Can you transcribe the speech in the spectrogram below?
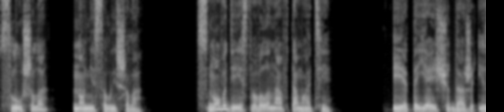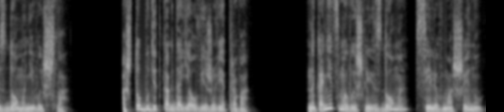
Слушала, но не слышала. снова действовала на автомате. И это я еще даже из дома не вышла. А что будет, когда я увижу Ветрова? Наконец мы вышли из дома, сели в машину,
